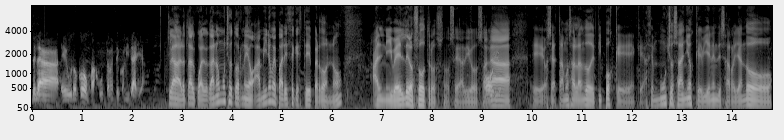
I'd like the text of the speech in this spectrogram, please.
de la Eurocopa, justamente con Italia. Claro, tal cual. Ganó mucho torneo. A mí no me parece que esté, perdón, ¿no? Al nivel de los otros. O sea, Dios, Salah, eh, o sea, estamos hablando de tipos que, que hace muchos años que vienen desarrollando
